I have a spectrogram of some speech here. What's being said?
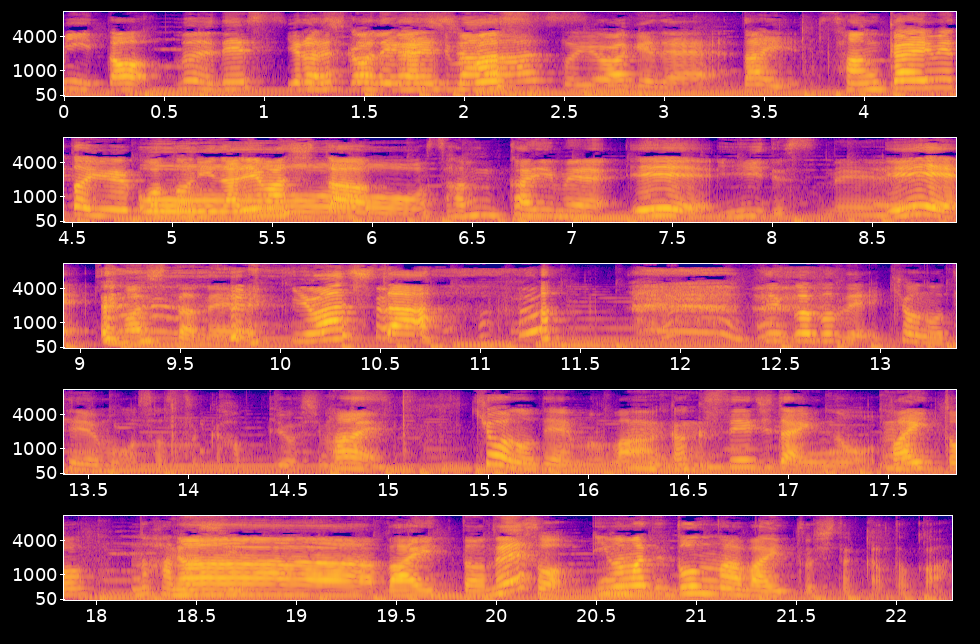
ミーとムーです。よろしくお願いします。というわけで第3回目ということになりました。おー3回目。A いいですね。A 来ましたね。来ました。ということで今日のテーマを早速発表します、はい。今日のテーマは、うんうん。学生時代のバイトの話、あーバイトね。そう。今までどんなバイトしたかとか、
